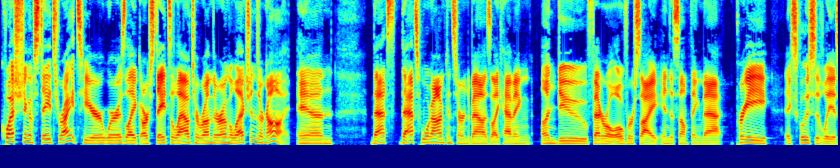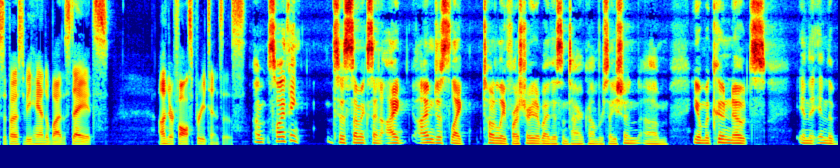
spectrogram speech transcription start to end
question of states' rights here. Whereas, like, are states allowed to run their own elections or not? And that's that's what I'm concerned about is like having undue federal oversight into something that pretty exclusively is supposed to be handled by the states under false pretenses. Um, so I think to some extent, I I'm just like totally frustrated by this entire conversation. Um, you know, McCoon notes in the in the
